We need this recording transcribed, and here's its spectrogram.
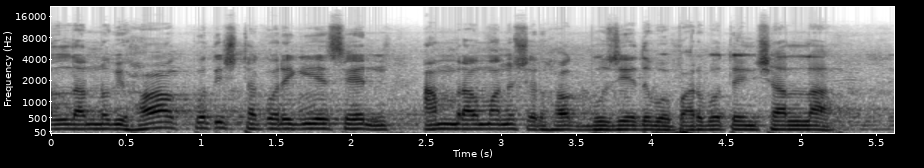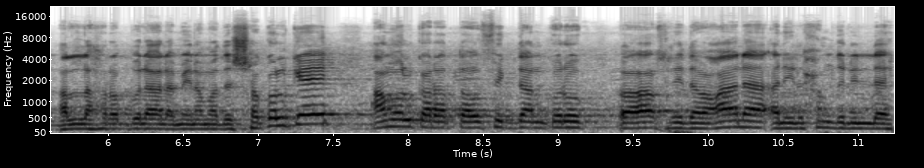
আল্লাহর নবী হক প্রতিষ্ঠা করে গিয়েছেন। আমরাও মানুষের হক বুঝিয়ে দেবো, পারব তো ইনশাল্লাহ আল্লাহ রব্বুল আলমিন আমাদের সকলকে আমল করার তৌফিক দান করুক। আলহামদুলিল্লাহ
